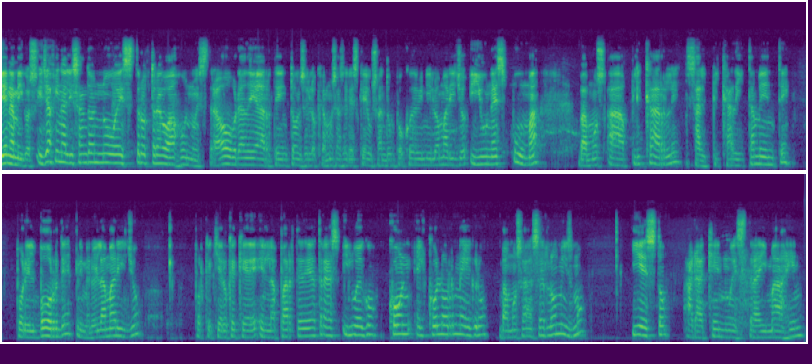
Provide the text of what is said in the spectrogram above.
Bien amigos, y ya finalizando nuestro trabajo, nuestra obra de arte, entonces lo que vamos a hacer es que usando un poco de vinilo amarillo y una espuma, vamos a aplicarle salpicaditamente por el borde, primero el amarillo, porque quiero que quede en la parte de atrás, y luego con el color negro vamos a hacer lo mismo, y esto hará que nuestra imagen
